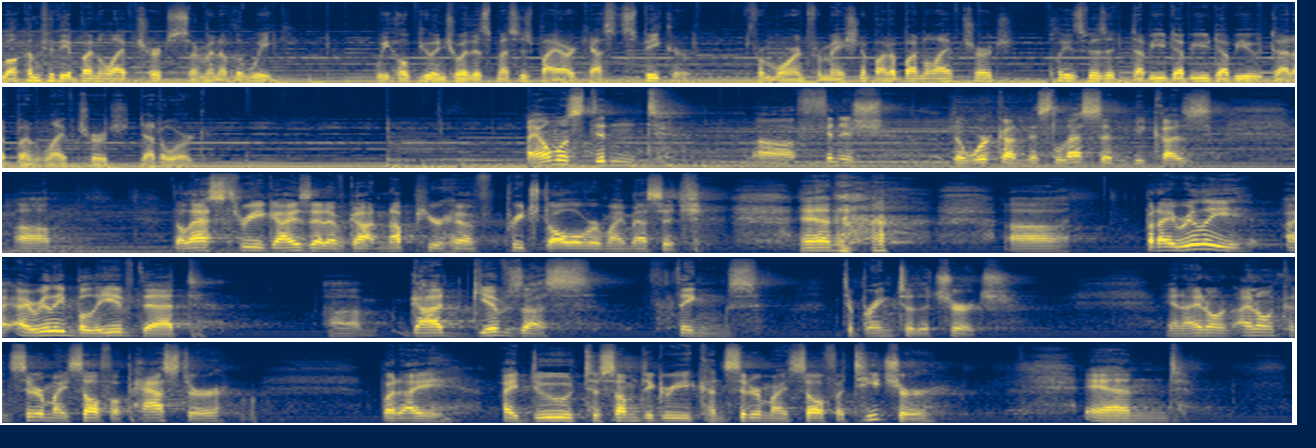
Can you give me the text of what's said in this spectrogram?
Welcome to the Abundant Life Church Sermon of the Week. We hope you enjoy this message by our guest speaker. For more information about Abundant Life Church, please visit www.abundantlifechurch.org. I almost didn't uh, finish the work on this lesson because um, the last three guys that have gotten up here have preached all over my message, and uh, but I really, I, I really believe that um, God gives us things to bring to the church, and I don't, I don't consider myself a pastor, but I, I do to some degree consider myself a teacher, and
